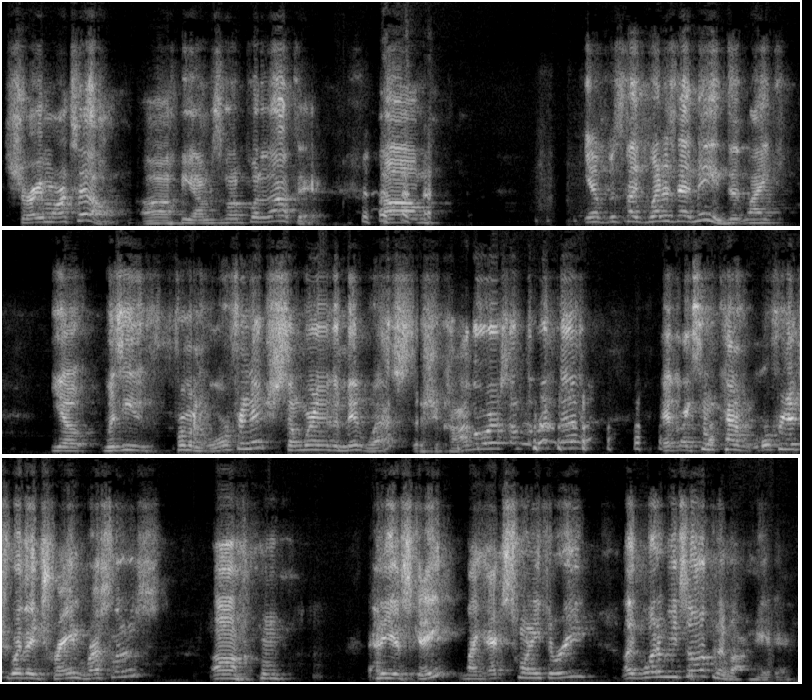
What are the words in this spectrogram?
Sherri Martel. Uh, yeah, I'm just gonna put it out there. Um, you know, it's like, what does that mean? That like, you know, was he from an orphanage somewhere in the Midwest, or Chicago, or something like that? At like some kind of orphanage where they train wrestlers, um, and he escaped like X23. Like, what are we talking about here?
